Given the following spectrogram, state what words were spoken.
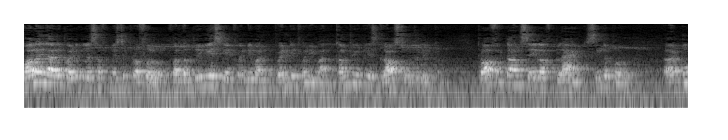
following are the particulars of mister Praful for the previous year twenty one twenty twenty one computer is gross total income profit on sale of plant Singapore two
